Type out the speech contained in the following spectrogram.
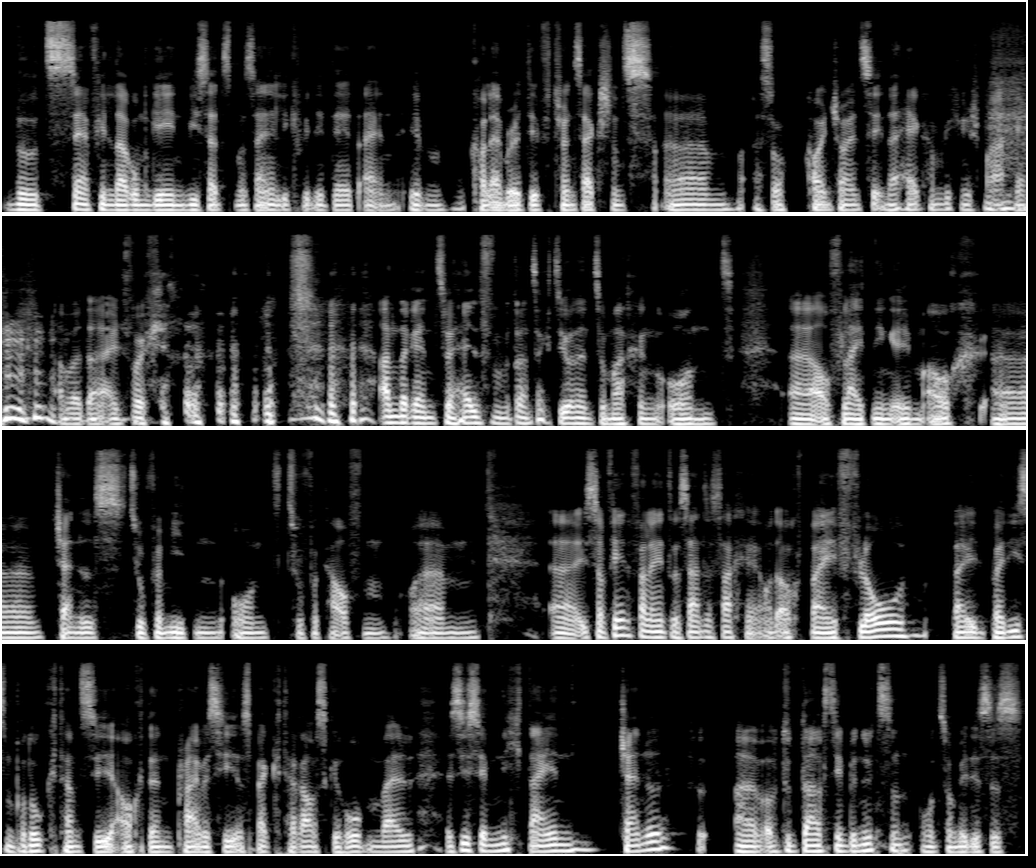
wird es sehr viel darum gehen, wie setzt man seine Liquidität ein, eben Collaborative Transactions, ähm, also Coinjoins in der herkömmlichen Sprache, aber da einfach anderen zu helfen, Transaktionen zu machen und äh, auf Lightning eben auch äh, Channels zu vermieten und zu verkaufen, ähm, äh, ist auf jeden Fall eine interessante Sache. Und auch bei Flow, bei, bei diesem Produkt haben sie auch den Privacy-Aspekt herausgehoben, weil es ist eben nicht dein Channel, äh, aber du darfst ihn benutzen und somit ist es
